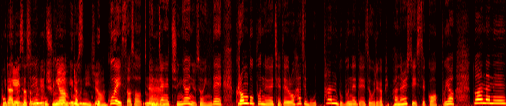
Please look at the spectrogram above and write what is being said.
복귀에 있어서 굉장히 중요한 부분이죠. 복구에 있어서 네. 굉장히 중요한 요소인데 그런 부분을 제대로 하지 못한 부분에 대해서 우리가 비판을 할 수 있을 것 같고요. 또 하나는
